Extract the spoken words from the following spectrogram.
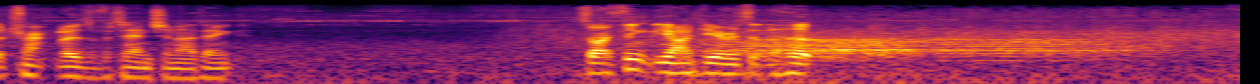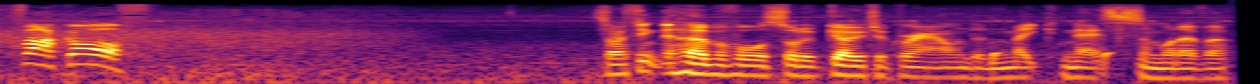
attract loads of attention. I think. So I think the idea is that the herb. Fuck off. So I think the herbivores sort of go to ground and make nests and whatever,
